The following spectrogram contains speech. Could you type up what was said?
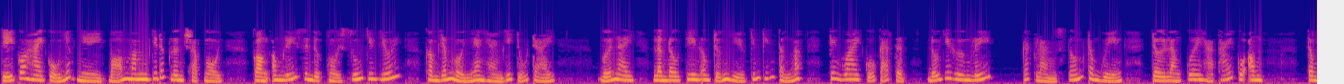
Chỉ có hai cụ nhất nhì bỏ mâm dưới đất lên sập ngồi, còn ông Lý xin được ngồi xuống chiếu dưới, không dám ngồi ngang hàng với chủ trại. Bữa nay, lần đầu tiên ông trưởng diệu chứng kiến tận mắt cái quai của cả tịch đối với hương lý, các làng xóm trong huyện, trời làng quê hạ thái của ông. Trong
